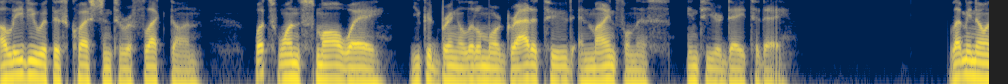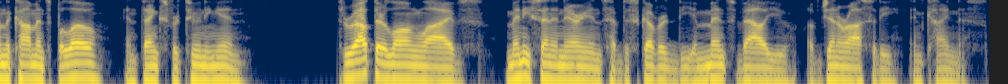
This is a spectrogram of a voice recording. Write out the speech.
I'll leave you with this question to reflect on. What's one small way you could bring a little more gratitude and mindfulness into your day today? Let me know in the comments below, and thanks for tuning in. Throughout their long lives, many centenarians have discovered the immense value of generosity and kindness.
